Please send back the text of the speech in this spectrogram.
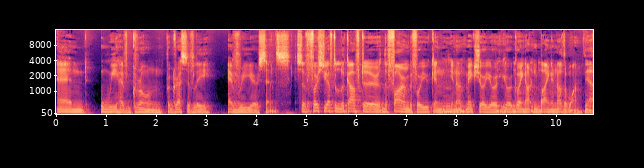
and we have grown progressively every year since. So first you have to look after the farm before you can, you know, make sure you're you're going out and buying another one. Yeah.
